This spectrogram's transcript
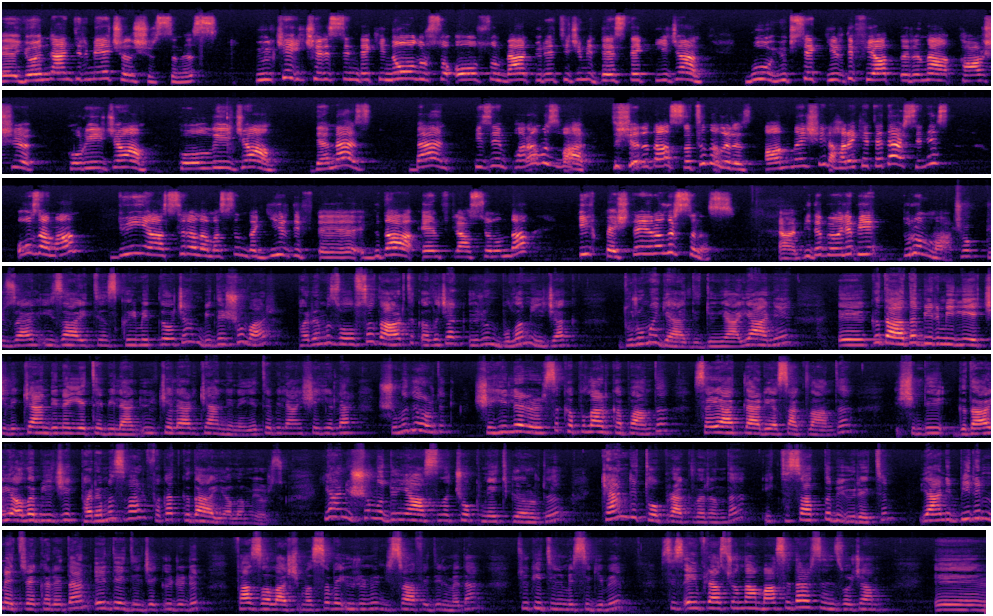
e, yönlendirmeye çalışırsınız. Ülke içerisindeki ne olursa olsun ben üreticimi destekleyeceğim. Bu yüksek girdi fiyatlarına karşı koruyacağım, kollayacağım demez. Ben bizim paramız var. Dışarıdan satın alırız anlayışıyla hareket ederseniz o zaman dünya sıralamasında girdi e, gıda enflasyonunda ilk beşte yer alırsınız. Yani bir de böyle bir durum var. Çok güzel izah ettiniz kıymetli hocam. Bir de şu var. Paramız olsa da artık alacak ürün bulamayacak duruma geldi dünya. Yani e, gıdada bir milliyetçilik, kendine yetebilen ülkeler, kendine yetebilen şehirler. Şunu gördük. Şehirler arası kapılar kapandı. Seyahatler yasaklandı. Şimdi gıdayı alabilecek paramız var fakat gıdayı alamıyoruz. Yani şunu dünya aslında çok net gördü. Kendi topraklarında iktisatlı bir üretim yani birim metrekareden elde edilecek ürünün fazlalaşması ve ürünün israf edilmeden tüketilmesi gibi. Siz enflasyondan bahsederseniz hocam e,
